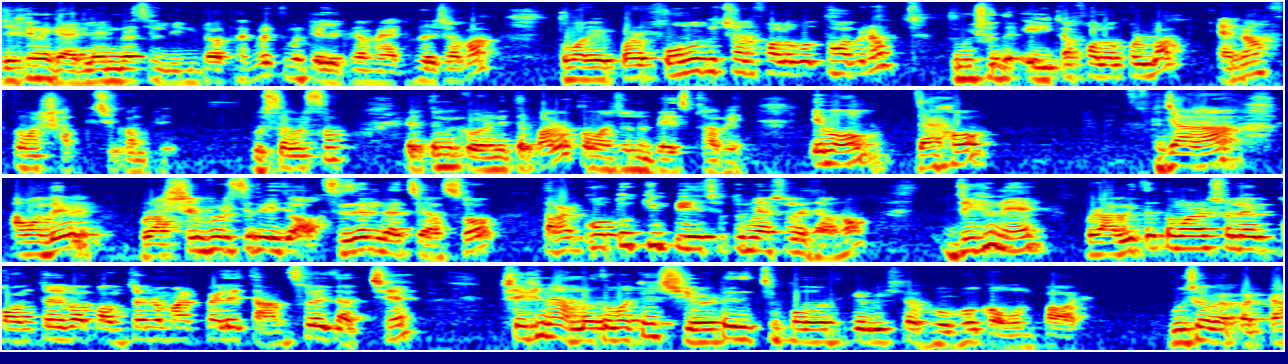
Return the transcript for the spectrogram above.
যেখানে গাইডলাইন আছে লিঙ্ক দেওয়া থাকবে, তুমি টেলিগ্রাম অ্যাড হয়ে যাবা। তোমার এরপর কোনো কিছু আর ফলো করতে হবে না, তুমি শুধু এইটা ফলো করবা এনাফ তোমার সবকিছু কমপ্লিট বুঝতে পারছ? এটা তুমি করে নিতে পারো, তোমার জন্য বেস্ট হবে। এবং দেখো যারা আমাদের রাজশাহী ইউনিভার্সিটির যে অক্সিজেন ব্যাচে আসো তারা কত কি পেয়েছ তুমি আসলে জানো? যেখানে রাবিতে তোমার আসলে পঞ্চাশ বা পঞ্চান্ন মার্ক পাইলে চান্স হয়ে যাচ্ছে, সেখানে আমরা তোমাকে শিওরিটি দিচ্ছি পনেরো থেকে বিশটা হুবহু কমন পাওয়ার বুঝো ব্যাপারটা?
